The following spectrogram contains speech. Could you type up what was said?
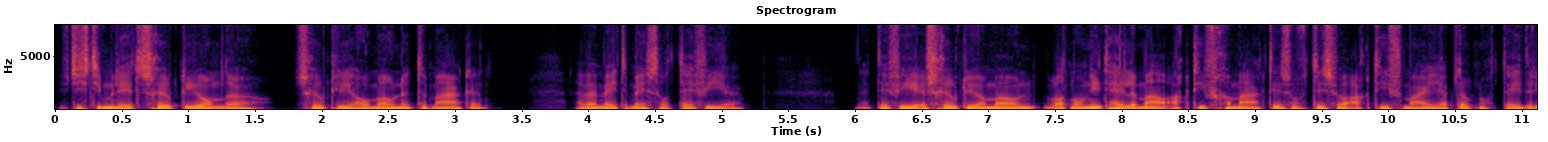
Dus die stimuleert de schildklier om de schildklierhormonen te maken. En wij meten meestal T4. Nou, T4 is schildklierhormoon wat nog niet helemaal actief gemaakt is. Of het is wel actief, maar je hebt ook nog T3.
